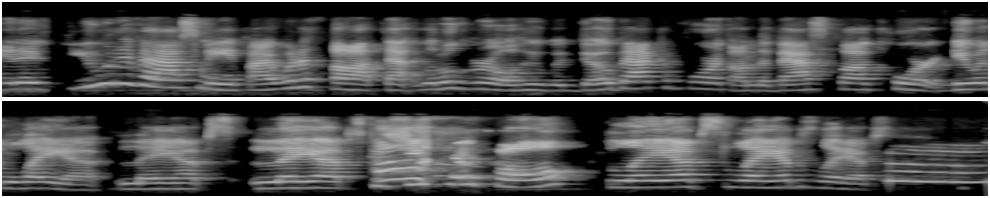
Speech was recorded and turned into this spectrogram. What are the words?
And if you would have asked me if I would have thought that little girl who would go back and forth on the basketball court doing layup, layups, layups, because she's so tall, layups, layups, layups. Oh.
